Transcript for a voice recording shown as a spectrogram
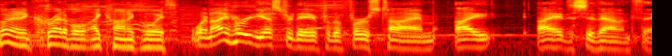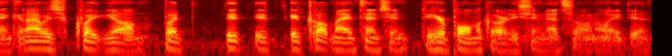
What an incredible, iconic voice. When I heard yesterday for the first time, I I had to sit down and think, and I was quite young, but it, it, it caught my attention to hear Paul McCartney sing that song the way he did.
